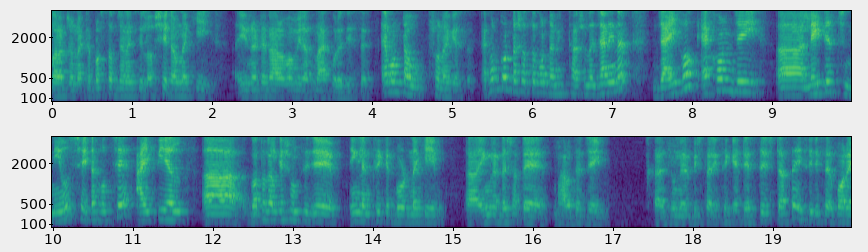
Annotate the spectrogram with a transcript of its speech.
করার জন্য একটা প্রস্তাব জানাইছিল, সেটাও নাকি ইউনাইটেড আরব আমিরাত না করে দিছে। এমনটাও শোনা গেছে। এখন কোনটা সত্য, কোনটা মিথ্যা আসলে জানি না। যাই হোক, এখন যেই লেটেস্ট নিউজ সেটা হচ্ছে আইপিএল গতকালকে শুনছি যে ইংল্যান্ড ক্রিকেট বোর্ড নাকি ইংল্যান্ডের সাথে ভারতের যেই জুনের বিশ তারিখ থেকে টেস্ট সিরিজটা আছে। এই সিরিজের পরে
